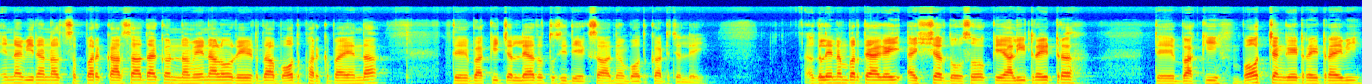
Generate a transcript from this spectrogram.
ਇਹਨਾਂ ਵੀਰਾਂ ਨਾਲ ਸੰਪਰਕ ਕਰ ਸਕਦਾ ਕਿਉਂ? ਨਵੇਂ ਨਾਲੋਂ ਰੇਟ ਦਾ ਬਹੁਤ ਫ਼ਰਕ ਪੈ ਜਾਂਦਾ ਅਤੇ ਬਾਕੀ ਚੱਲਿਆ ਤਾਂ ਤੁਸੀਂ ਦੇਖ ਸਕਦੇ ਹੋ ਬਹੁਤ ਘੱਟ ਚੱਲਿਆ ਜੀ। ਅਗਲੇ ਨੰਬਰ ਤੇ ਆ ਗਿਆ ਜੀ ਐਸ਼ਰ 241 ਟਰੈਕਟਰ ਅਤੇ ਬਾਕੀ ਬਹੁਤ ਚੰਗੇ ਟਰੈਕਟਰ ਹੈ ਵੀ।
